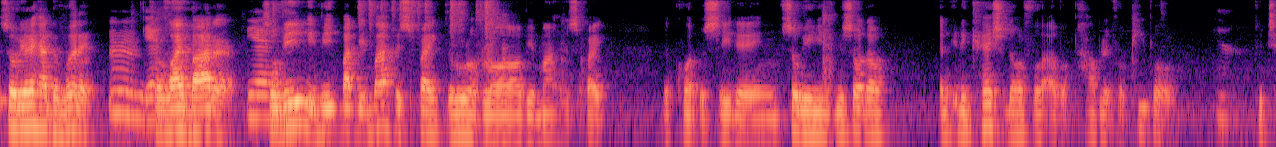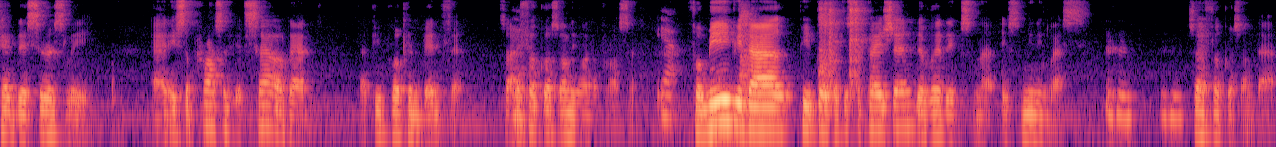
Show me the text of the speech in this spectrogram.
So we already have the verdict. Mm, yes. So why bother? Yeah. So we, we but we must respect the rule of law. We must respect the court proceeding. So we, we sort of an educational for our public for people Yeah. to take this seriously, and it's the process itself that that people can benefit. So I focus only on the process. Yeah. For me, without people participation, the verdict is not is meaningless. Mhm. So I focus on that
